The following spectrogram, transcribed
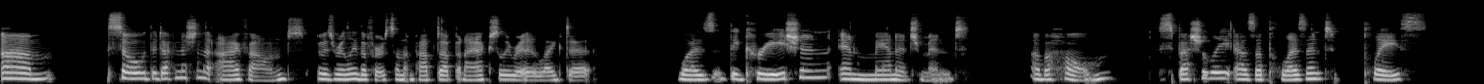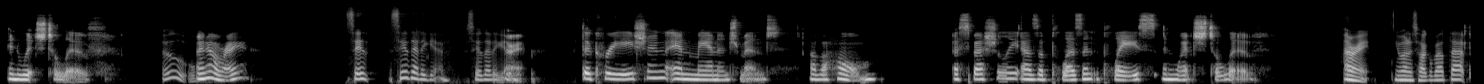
Um, so the definition that I found, it was really the first one that popped up, and I actually really liked it, was the creation and management of a home, especially as a pleasant place in which to live. Ooh. I know, right? Say say that again. Say that again. All right. The creation and management of a home, especially as a pleasant place in which to live. All right. You want to talk about that?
